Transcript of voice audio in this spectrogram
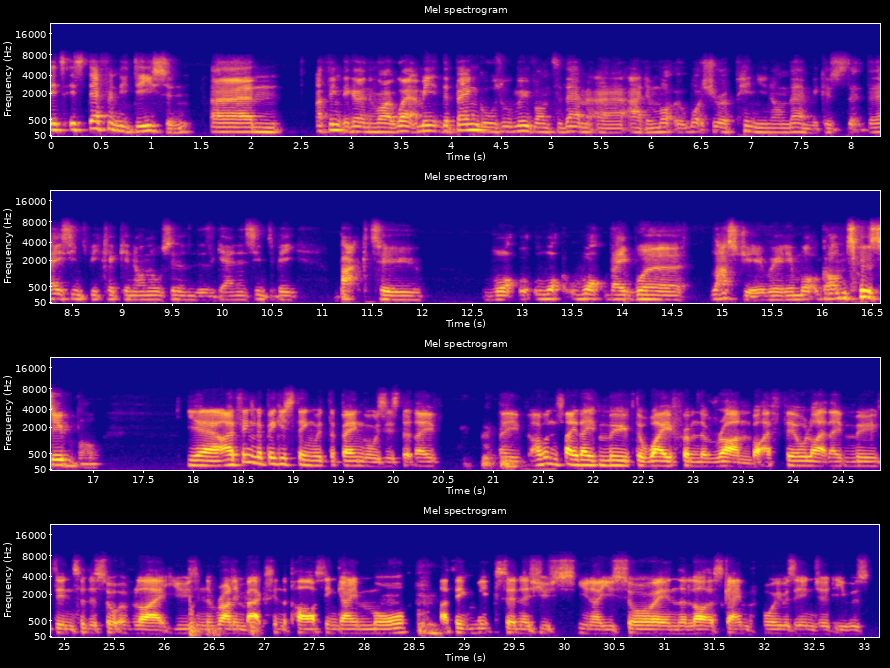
it's it's definitely decent. Um, I think they're going the right way. I mean, the Bengals. We'll move on to them, uh, Adam. What, what's your opinion on them? Because they seem to be clicking on all cylinders again and seem to be back to what what what they were last year, really, and what got them to the Super Bowl. Yeah, I think the biggest thing with the Bengals is that they've they I wouldn't say they've moved away from the run, but I feel like they've moved into the sort of like using the running backs in the passing game more. I think Mixon, as you you know, you saw in the last game before he was injured, he was,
